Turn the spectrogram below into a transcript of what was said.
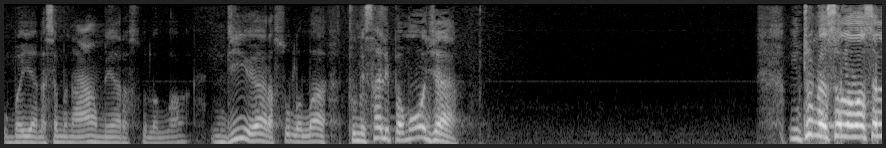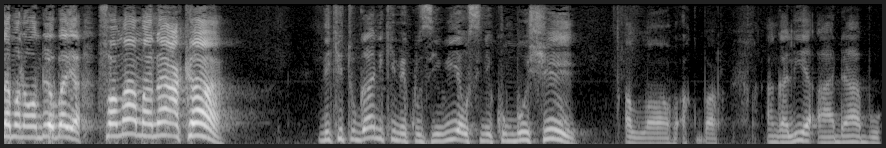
Ubaya anasema naam ya rasulllah ndiyo ya rasulllah tumesali pamoja. Mtume sala salam anamwambia ubaya fama manaka ni kitu gani kimekuziwia usinikumbushi allahu akbar. Angalia adabu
